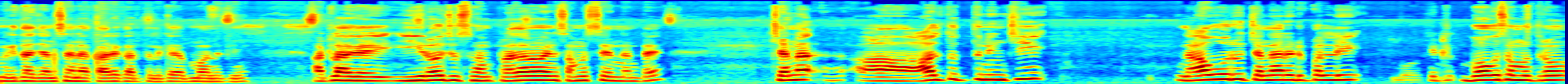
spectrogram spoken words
మిగతా జనసేన కార్యకర్తలకి అభిమానులకి. అట్లాగే ఈరోజు ప్రధానమైన సమస్య ఏంటంటే చెన్న ఆల్తుత్తు నుంచి నా ఊరు చెన్నారెడ్డిపల్లి ఇట్లా భోగసముద్రం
